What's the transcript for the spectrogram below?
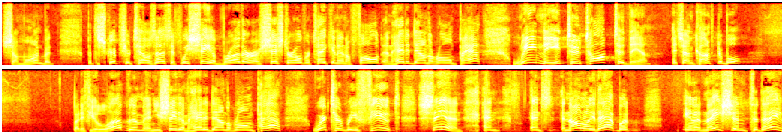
someone. But, but the scripture tells us if we see a brother or sister overtaken in a fault and headed down the wrong path, we need to talk to them. It's uncomfortable. But if you love them and you see them headed down the wrong path, we're to refute sin. And, and, and not only that, but in a nation today,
